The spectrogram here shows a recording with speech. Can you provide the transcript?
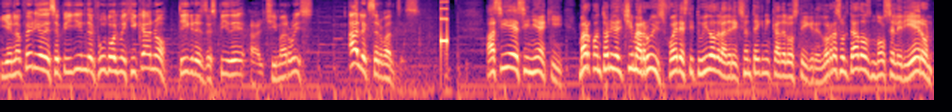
Y en la feria de cepillín del fútbol mexicano, Tigres despide al Chima Ruiz. Alex Cervantes. Así es, Iñaki. Marco Antonio El Chima Ruiz fue destituido de la dirección técnica de los Tigres. Los resultados no se le dieron.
